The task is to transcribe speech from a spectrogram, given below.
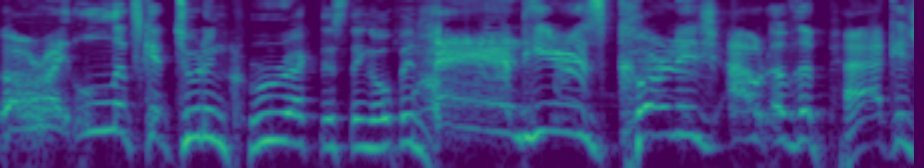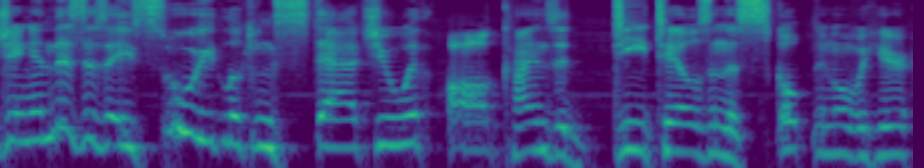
All right, let's get to it and crack this thing open. And here's Carnage out of the packaging, and this is a sweet looking statue with all kinds of details in the sculpting over here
